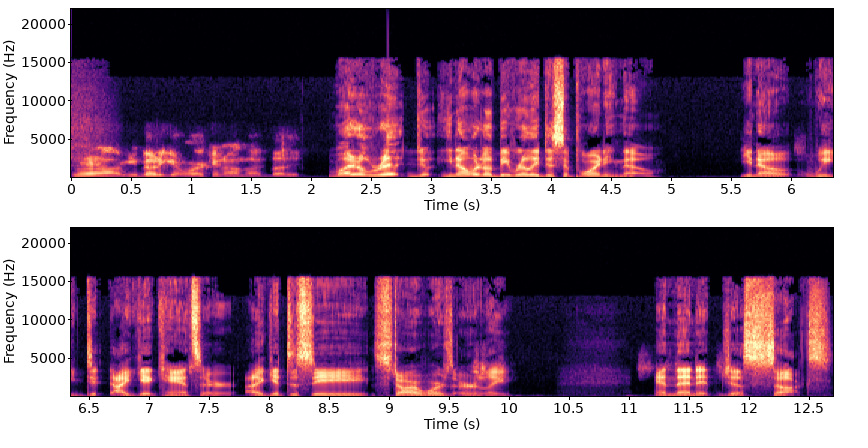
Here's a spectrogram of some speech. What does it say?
Yeah, you better get working on that, buddy. What it'll really, you know, what it'll be really disappointing though. You know, we di- I get cancer. I get to see Star Wars early, and then it just sucks.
